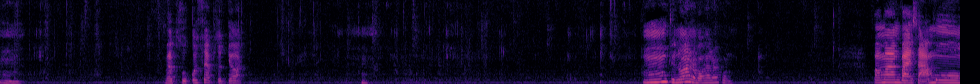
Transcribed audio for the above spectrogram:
อืมแบบสุกก็แซ่บสุดยอด อืมถึงนอนหรือเปล่าคะท่านคุณ ประมาณบ่ายสามโมง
